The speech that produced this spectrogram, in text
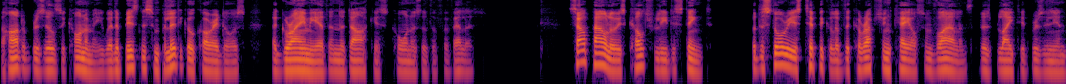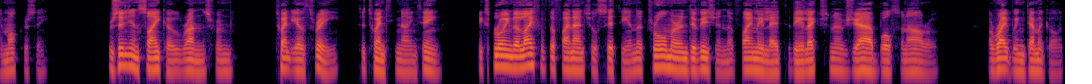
the heart of Brazil's economy, where the business and political corridors are grimier than the darkest corners of the favelas. Sao Paulo is culturally distinct but the story is typical of the corruption, chaos, and violence that has blighted Brazilian democracy. Brazilian Psycho runs from 2003 to 2019, exploring the life of the financial city and the trauma and division that finally led to the election of Jair Bolsonaro, a right wing demagogue,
